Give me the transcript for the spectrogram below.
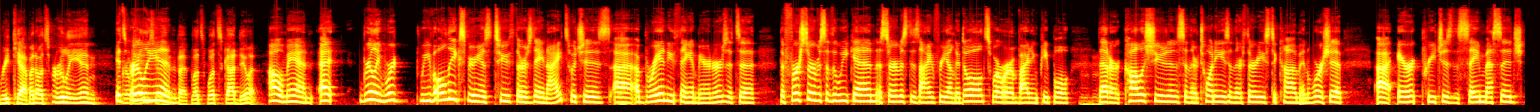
recap? I know it's early in. It's early, in, it, but what's what's God doing? Oh man, uh, really, we're we've only experienced two Thursday nights, which is uh, a brand new thing at Mariners. It's a the first service of the weekend, a service designed for young adults where we're inviting people mm-hmm. that are college students in their 20s and their 30s to come and worship. Uh, Eric preaches the same message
